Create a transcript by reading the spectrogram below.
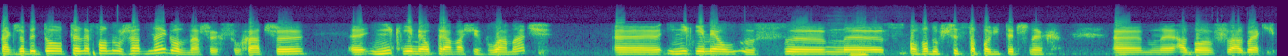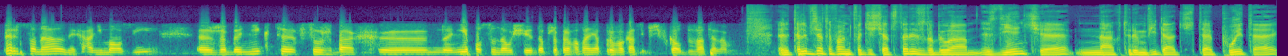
tak żeby do telefonu żadnego z naszych słuchaczy nikt nie miał prawa się włamać i nikt nie miał z, z powodów czysto politycznych albo, albo jakichś personalnych animozji, żeby nikt w służbach nie posunął się do przeprowadzania prowokacji przeciwko obywatelom. Telewizja TVN24 zdobyła zdjęcie, na którym widać tę płytę,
